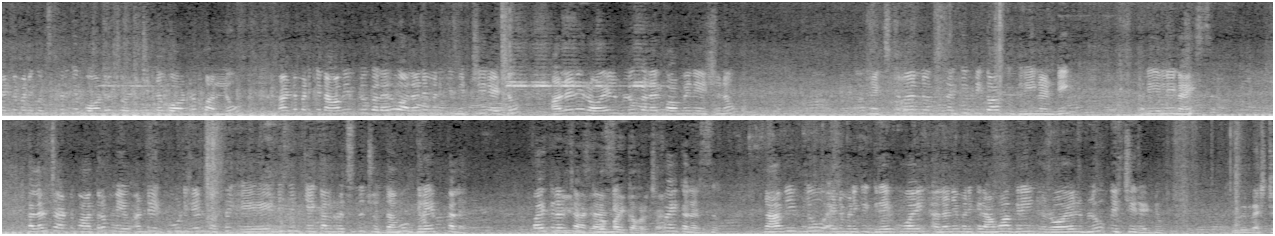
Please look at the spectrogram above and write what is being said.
అండ్ మనకి వచ్చేసరికి బార్డర్ చూడండి చిన్న బార్డర్ పళ్ళు. అండ్ మనకి నావీ బ్లూ కలర్ అలానే మనకి మిర్చి రెడ్ అలానే royal blue colour combination next one వచ్చేసరికి పికాక్ గ్రీన్ అండి. రియల్లీ నైస్ కలర్ చార్ట్ మాత్రం మేము అంటే టూ డిజైన్స్ వస్తాయి ఏ డిజైన్ ఏ కలర్ వచ్చిందో చూద్దాము. Grape colour five colour chart. Five colours navy blue and మనకి గ్రేప్ వైట్ అలానే మనకి రామా గ్రీన్ రాయల్ బ్లూ మిర్చి రెడ్. ఇది నెక్స్ట్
